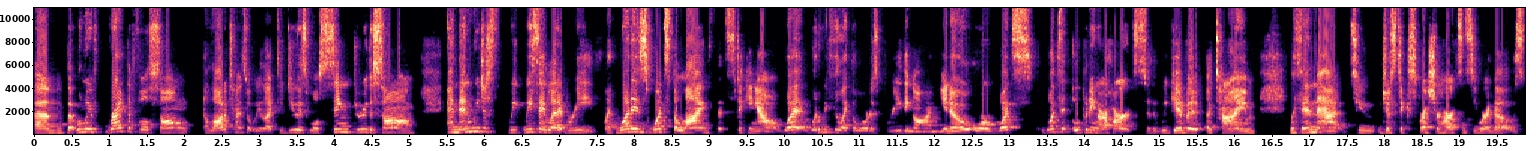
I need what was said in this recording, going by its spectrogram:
Um, but when we write the full song, a lot of times what we like to do is we'll sing through the song and then we just we, we say let it breathe like what is what's the lines that's sticking out what what do we feel like the lord is breathing on you know or what's what's it opening our hearts so that we give a, a time within that to just express your hearts and see where it goes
